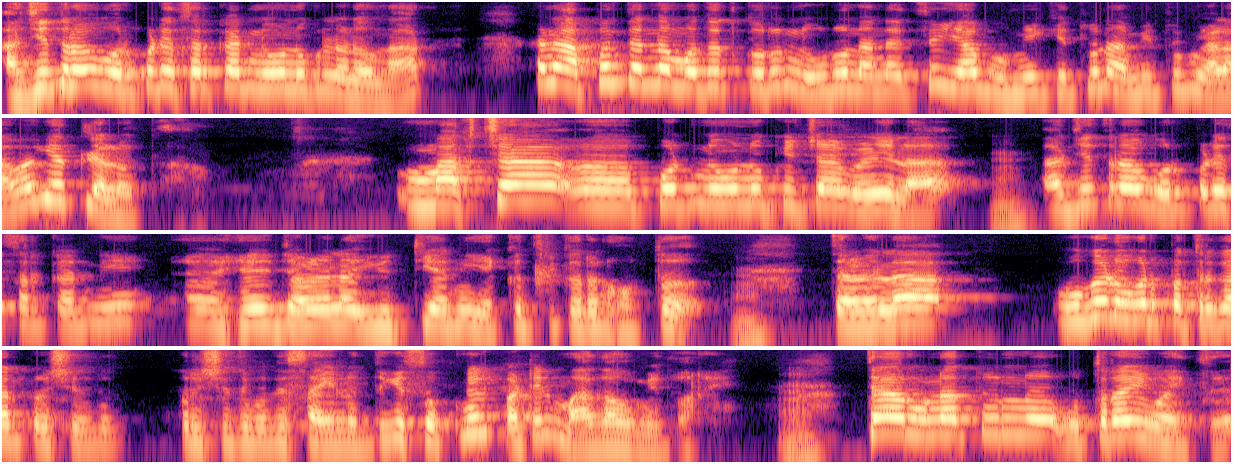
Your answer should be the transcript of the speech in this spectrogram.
अजितराव घोरपडे सरकार निवडणूक लढवणार आणि आपण त्यांना मदत करून निवडून आणायचं या भूमिकेतून आम्ही तो मेळावा घेतलेला होता मागच्या पोटनिवडणुकीच्या वेळेला. अजितराव घोरपडे सरकारने हे ज्या वेळेला युती आणि एकत्रीकरण होतं. त्यावेळेला उघड उघड पत्रकार परिषद परिषदेमध्ये सांगितलं होतं की स्वप्नील पाटील माझा उमेदवार आहे. त्या ऋणातून उतराई व्हायचं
